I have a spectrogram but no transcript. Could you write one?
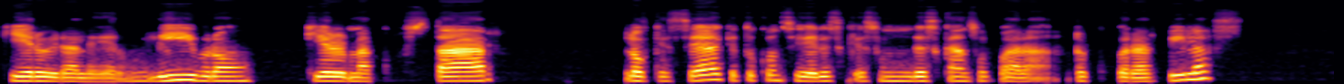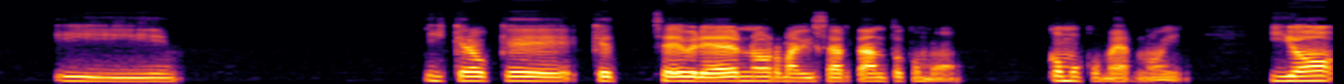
quiero ir a leer un libro, quiero irme a acostar, lo que sea que tú consideres que es un descanso para recuperar pilas y, y creo que, que se debería de normalizar tanto como, como comer, ¿no? Y yo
